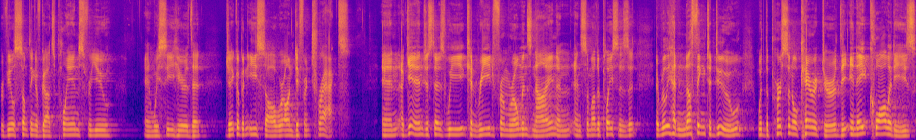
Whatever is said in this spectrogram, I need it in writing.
reveals something of God's plans for you. And we see here that Jacob and Esau were on different tracks. And again, just as we can read from Romans 9 and, and some other places, it, it really had nothing to do with the personal character, the innate qualities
